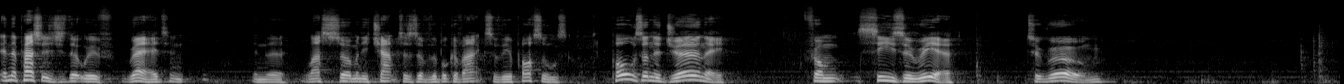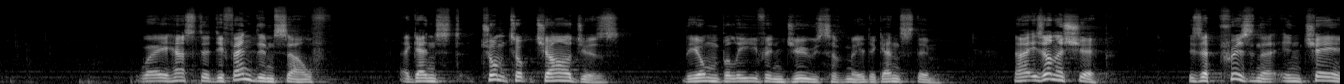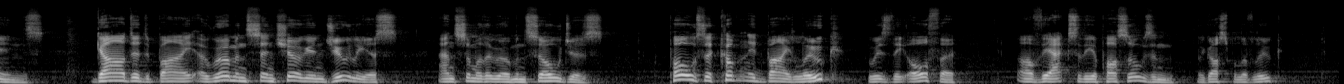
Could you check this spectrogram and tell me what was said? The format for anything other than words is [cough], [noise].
In the passage that we've read in, in the last so many chapters of the book of Acts of the Apostles, Paul's on a journey from Caesarea to Rome where he has to defend himself against trumped up charges the unbelieving Jews have made against him. Now, he's on a ship, he's a prisoner in chains, guarded by a Roman centurion Julius and some of the Roman soldiers. Paul's accompanied by Luke, who is the author of the Acts of the Apostles and the Gospel of Luke,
